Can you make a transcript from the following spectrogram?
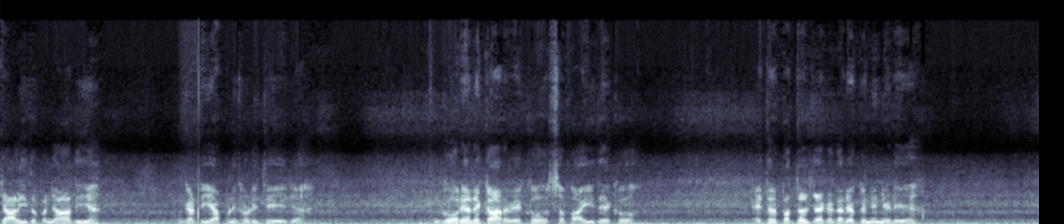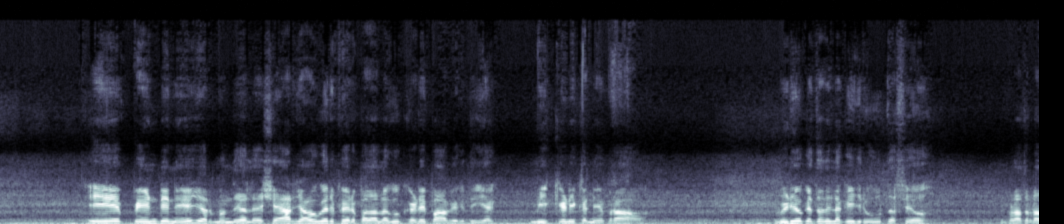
40 ਤੋਂ 50 ਦੀ ਆ। ਗੱਡੀ ਆਪਣੀ ਥੋੜੀ ਤੇਜ਼ ਆ। ਗੋਰਿਆਂ ਦੇ ਘਰ ਵੇਖੋ, ਸਫ਼ਾਈ ਦੇਖੋ। ਇੱਧਰ ਬੱਦਲ ਚੈੱਕ ਕਰਿਓ ਕਿੰਨੇ ਨੇੜੇ ਆ। ਇਹ ਪਿੰਡ ਨੇ ਜਰਮਨ ਦੇ ਹਲੇ, ਸ਼ਹਿਰ ਜਾਓਗੇ ਤੇ ਫਿਰ ਪਤਾ ਲੱਗੂ ਕਿਹੜੇ ਭਾਅ ਵਿਕਦੀ ਆ, ਮੀਕੇ ਨੇ ਕਿੰਨੇ ਭਰਾ ਵੀਡੀਓ ਕਿਦਾਂ ਦੀ ਲੱਗੀ ਜਰੂਰ ਦੱਸਿਓ। ਬੜਾ ਤੁਹਾਡਾ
